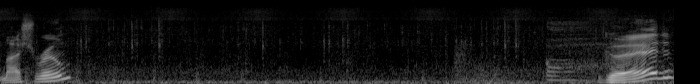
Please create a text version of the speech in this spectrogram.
Mushroom. Good.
